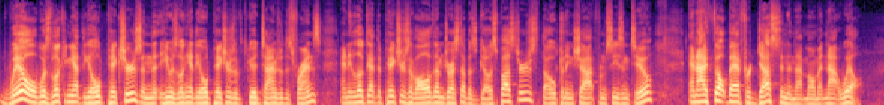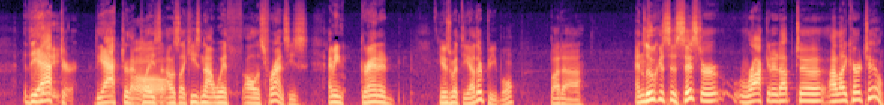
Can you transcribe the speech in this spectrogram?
Will was looking at the old pictures, and the, he was looking at the old pictures of good times with his friends, and he looked at the pictures of all of them dressed up as Ghostbusters, the opening shot from season two, and I felt bad for Dustin in that moment, not Will, the actor, the actor that plays. I was like, he's not with all his friends. He's. I mean, granted, he was with the other people, but uh, and Lucas's sister rocketed up to. I like her too.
